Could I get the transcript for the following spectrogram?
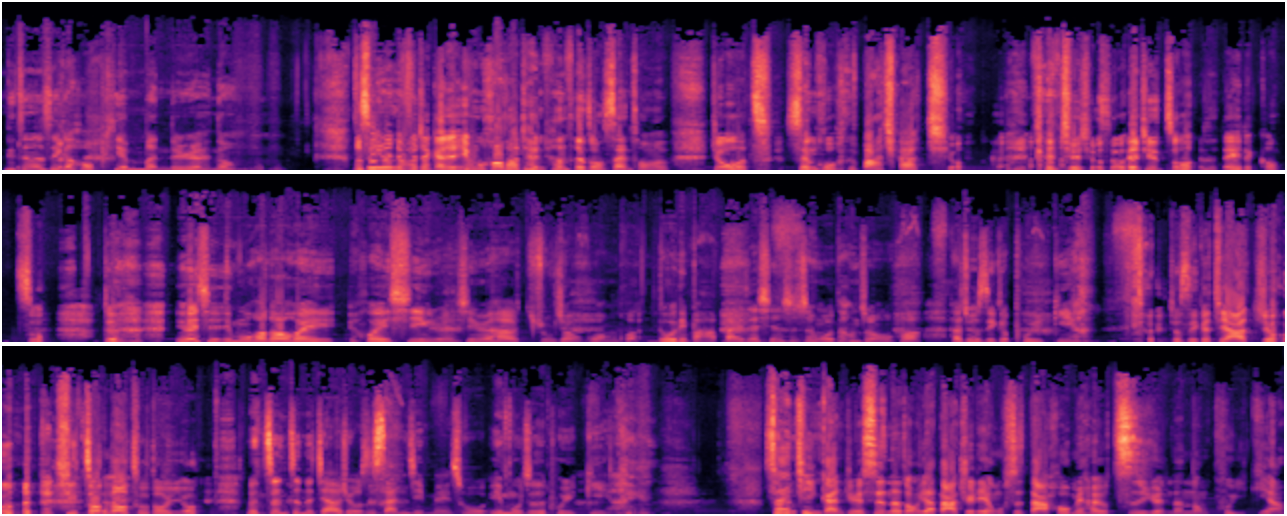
你真的是一个好偏门的人哦。不是因为你不就感觉樱木花道就很像那种三重的，就我生活的八加九。感觉就是会去做很累的工作，对，因为其实樱木花道会会吸引人，是因为他有主角光环。如果你把它摆在现实生活当中的话，它就是一个配件，对，就是一个家酒，形状到处都有。那真正的家酒是三井，没错，樱木就是配件。三井感觉是那种要打去练武士打后面还有资源的那种配件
